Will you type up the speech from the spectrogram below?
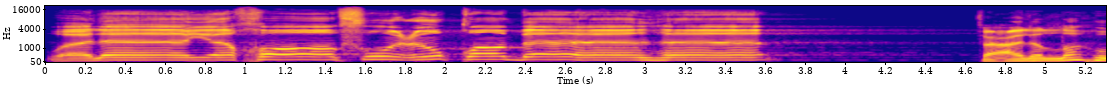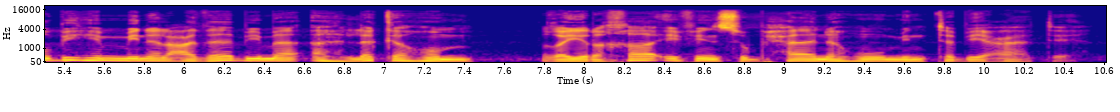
ولا يخاف عقباها. فعلى الله بهم من العذاب ما أهلكهم غير خائف سبحانه من تبعاته.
